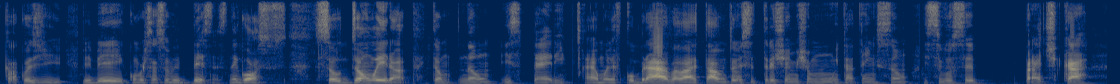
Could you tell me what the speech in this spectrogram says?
aquela coisa de beber e conversar sobre business, negócios. So don't wait up. Então não espere. Aí a mulher ficou brava lá e tal. Então esse trecho aí me chamou muita atenção. E se você praticar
